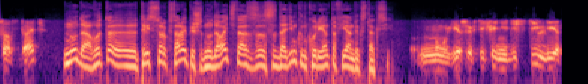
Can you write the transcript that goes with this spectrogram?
Создать? Ну да, вот 342 э, пишет, ну давайте создадим конкурентов Яндекс Такси. Если в течение 10 лет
